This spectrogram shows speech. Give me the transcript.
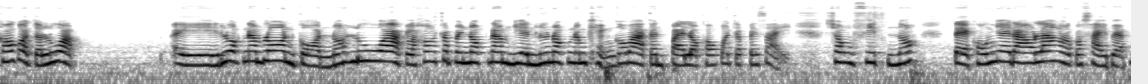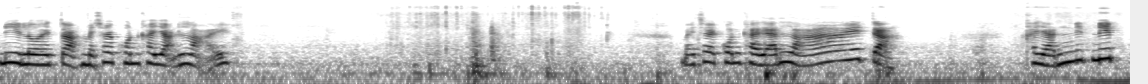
เขาก็จะลวก ไอ้ลวกน้ำร้อนก่อนเนาะลวกแล้วเขาจะไปนอกน้ำเย็นหรือนอกน้ำแข็งก็ว่ากันไปแล้วเขาก็จะไปใส่ช่องฟิตเนาะแต่ของยายดาวล่างเราก็ใส่แบบนี้เลยจ้ะไม่ใช่คนขยันหลาย ไม่ใช่คนขยันหลายจ้ะขยันนิดๆ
